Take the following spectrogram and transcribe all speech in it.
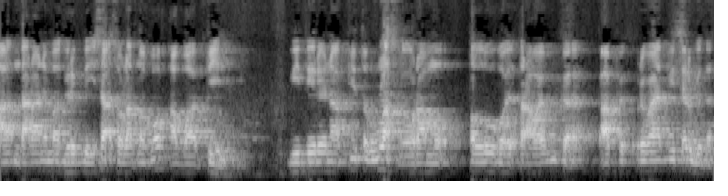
antaranya maghrib bisa sholat nopo awabin. Witire Nabi terulas loh orang mau telu kaya terawih juga. Kabeh riwayat witir gitu.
